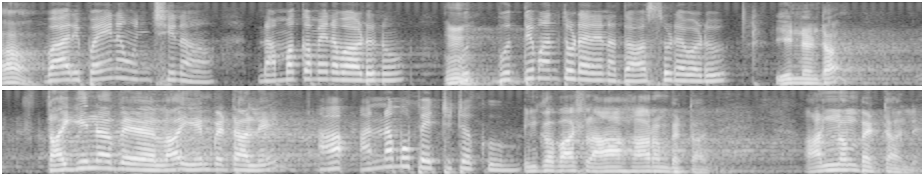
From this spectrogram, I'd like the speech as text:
ఆ, వారిపైన ఉంచిన నమ్మకమైన వాడును. బుద్ధిమంతుడైన దాసుడెవడు? ఏంటంట? తగిన వేళ ఏం పెట్టాలి? అన్నము పెట్టుటకు. ఇంకో భాషలో ఆహారం పెట్టాలి. అన్నం పెట్టాలి.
